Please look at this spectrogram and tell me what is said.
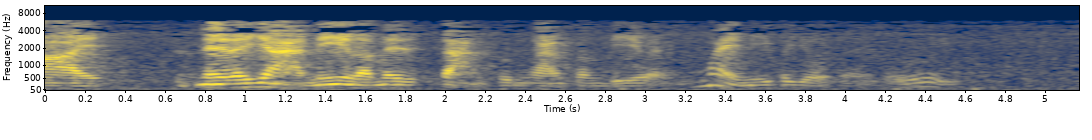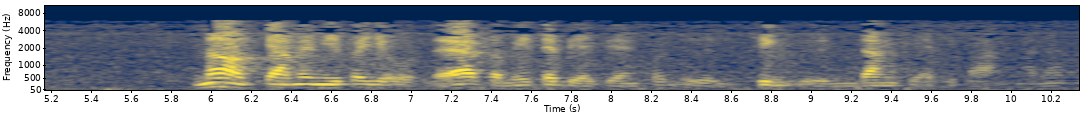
ตาย ในระยะนี้เราไม่สร้างคุณงานความดีไว้ไม่มีประโยชน์เลยนอกจากไม่มีประโยชน์แล้วก็มีแต่เบียดเบียนคนอื่นสิ่งอื่นดังที่อธิบายมานะ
